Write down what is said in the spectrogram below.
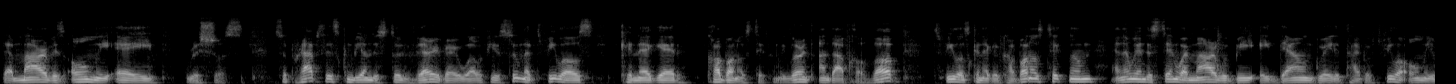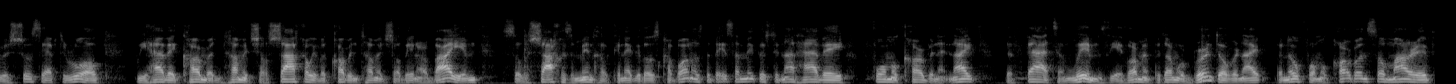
that Marav is only a Rishus? So perhaps this can be understood very, very well if you assume that Tfilos Keneged Karbanos Tiknum. We learned on Daf Chaf Vav Tfilos keneged karbanos tiknum, and then we understand why Mara would be a downgraded type of tefillah, only rishus. After all, we have a korban tamid shel shachar, we have a korban tamid shel ben arbayim. So shachar and mincha keneged those korbanos. The Beis Hamikdash did not have a formal korban at night. The fats and limbs, the evarim and pedarim, were burnt overnight, but no formal korban. So mariv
